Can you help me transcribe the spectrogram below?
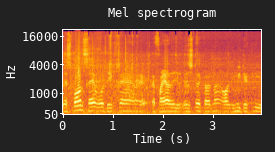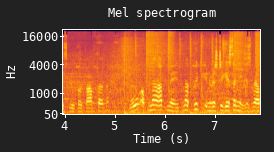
रिस्पांस है वो देखते हैं एफ आई आर रजिस्टर करना और इमीडिएटली इसके ऊपर काम करना। वो अपने आप में इतना क्विक इन्वेस्टिगेशन है जिसमें आप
